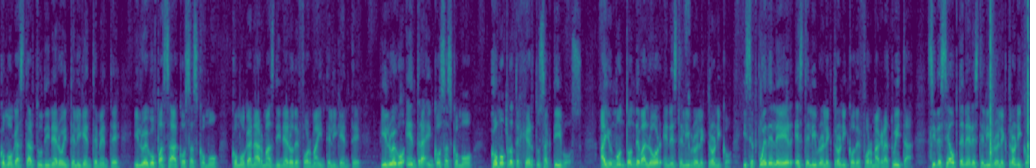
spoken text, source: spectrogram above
cómo gastar tu dinero inteligentemente y luego pasa a cosas como cómo ganar más dinero de forma inteligente y luego entra en cosas como cómo proteger tus activos. Hay un montón de valor en este libro electrónico y se puede leer este libro electrónico de forma gratuita. Si desea obtener este libro electrónico,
